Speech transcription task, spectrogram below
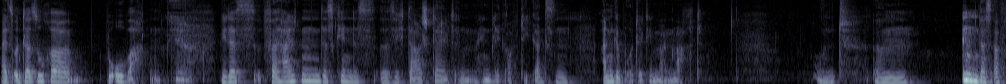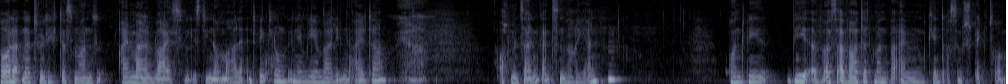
als Untersucher beobachten, ja. wie das Verhalten des Kindes äh, sich darstellt im Hinblick auf die ganzen Angebote, die man macht. Und ähm, das erfordert natürlich, dass man einmal weiß, wie ist die normale Entwicklung in dem jeweiligen Alter, ja. auch mit seinen ganzen Varianten. Und wie, wie, was erwartet man bei einem Kind aus dem Spektrum?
